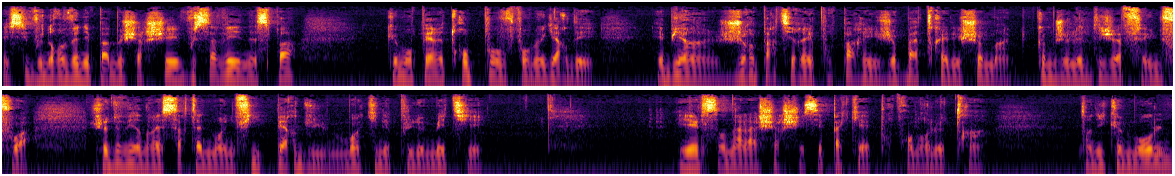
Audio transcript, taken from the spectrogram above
Et si vous ne revenez pas me chercher, vous savez, n'est-ce pas, que mon père est trop pauvre pour me garder. Eh bien, je repartirai pour Paris, je battrai les chemins, comme je l'ai déjà fait une fois. Je deviendrai certainement une fille perdue, moi qui n'ai plus de métier. Et elle s'en alla chercher ses paquets pour prendre le train, tandis que Maulne,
